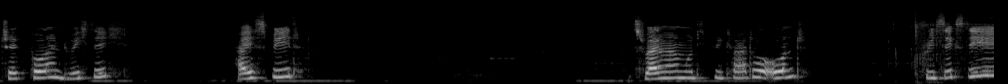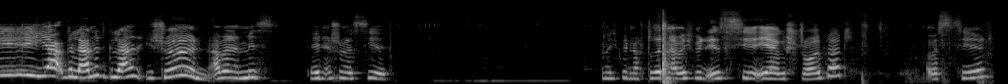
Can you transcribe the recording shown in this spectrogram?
Checkpoint, wichtig. Highspeed. Zweimal Multiplikator und 360. Ja, gelandet, gelandet. Schön, aber Mist. Da hinten ist schon das Ziel. Ich bin noch drin, aber ich bin jetzt hier eher gestolpert. Aber es zählt.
